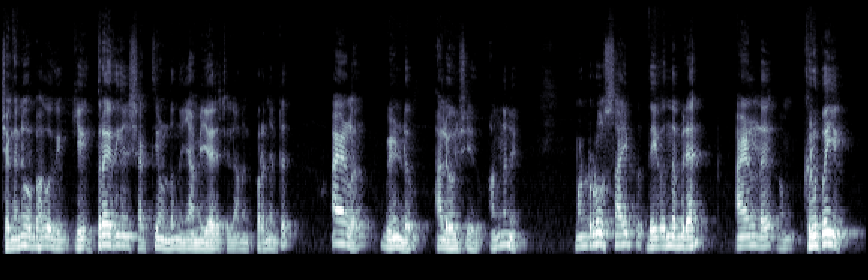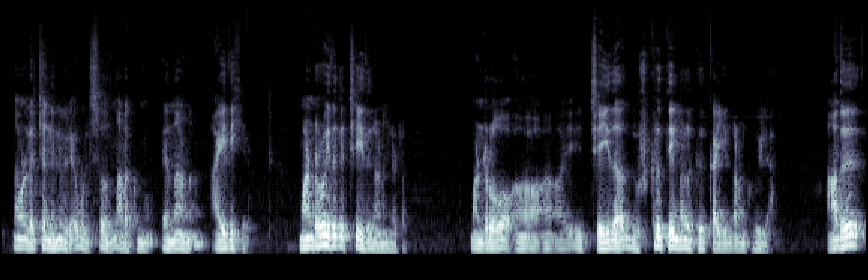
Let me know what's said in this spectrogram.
ചെങ്ങന്നൂർ ഭഗവതിക്ക് ഇത്രയധികം ശക്തിയുണ്ടെന്ന് ഞാൻ വിചാരിച്ചില്ല എന്നൊക്കെ പറഞ്ഞിട്ട് അയാൾ വീണ്ടും ആലോചിച്ച് ചെയ്തു. അങ്ങനെ മൺറോ സാഹിബ് ദൈവം തമ്പുരാൻ അയാളുടെ കൃപയിൽ നമ്മളുടെ ചെങ്ങന്നൂരെ ഉത്സവം നടക്കുന്നു എന്നാണ് ഐതിഹ്യം. മൺട്രോ ഇതൊക്കെ ചെയ്ത് കാണും കേട്ടോ. മൺട്രോ ചെയ്ത ദുഷ്കൃത്യങ്ങൾക്ക് കയ്യും കണക്കുമില്ല. അത്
